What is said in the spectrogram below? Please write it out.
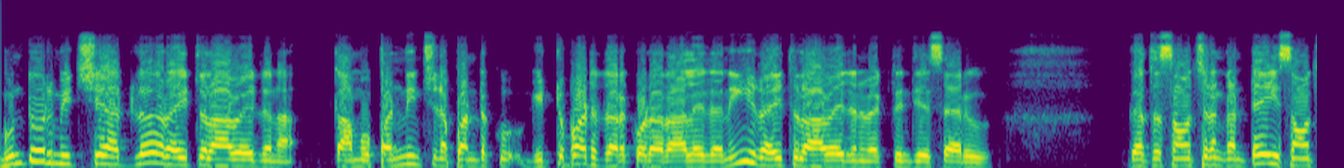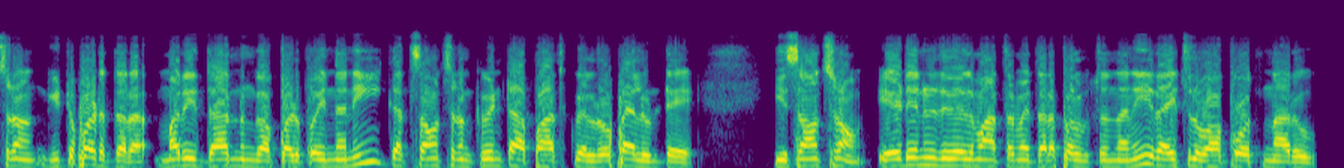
గుంటూరు మిర్చి యార్డ్లో రైతుల ఆవేదన. తాము పండించిన పంటకు గిట్టుబాటు ధర కూడా రాలేదని రైతులు ఆవేదన వ్యక్తం చేశారు. గత సంవత్సరం కంటే ఈ సంవత్సరం గిట్టుబాటు ధర మరీ దారుణంగా పడిపోయిందని గత సంవత్సరం క్వింటా పాతిక వేల రూపాయలు ఉంటే ఈ సంవత్సరం ఏడెనిమిది వేలు మాత్రమే ధర పలుకుతుందని రైతులు వాపోతున్నారు.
